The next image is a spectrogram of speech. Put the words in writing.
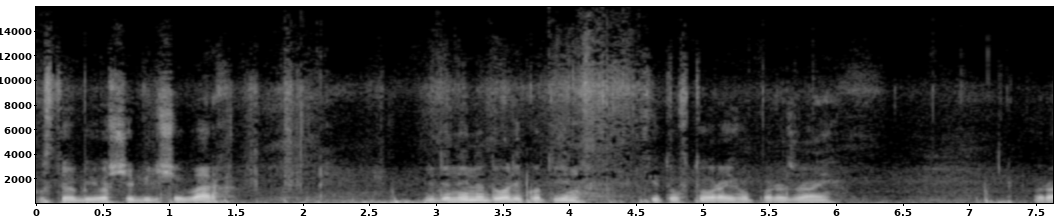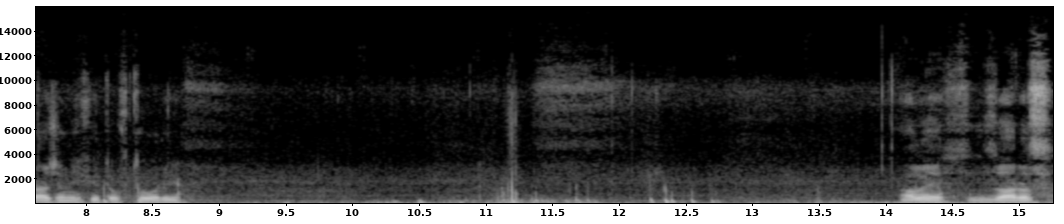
пустив би його ще більше вверх. Єдиний недолік, от він фітофтора його поражає. Вражений фітофторою. Але зараз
